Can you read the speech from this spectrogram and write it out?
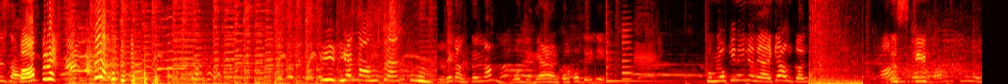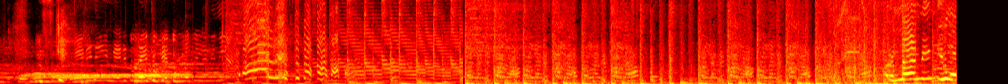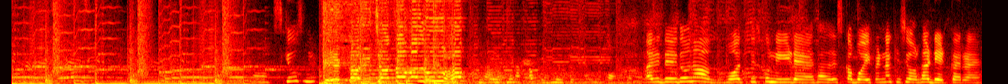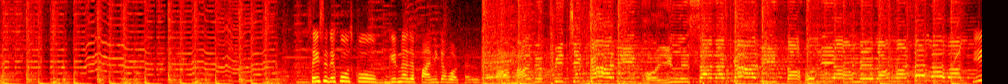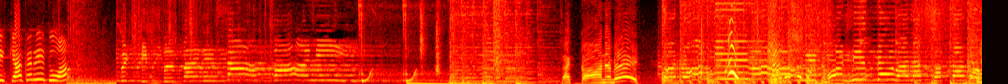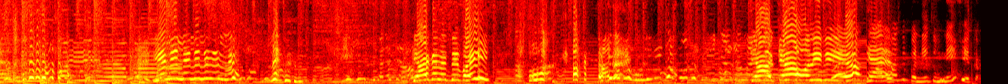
मेरे साथ बाप रे देख अंकल ना वो लेने आए अंकल को दे दे। तुम लोग की नहीं लेने आए क्या अंकल? इसकी इसकी? तेरी मेरी नहीं मेरी तो ले चुके तुम लोग अरे दे दो ना बहुत इसको नीड है ऐसा इसका बॉयफ्रेंड ना किसी और साथ डेट कर रहा है। सही से देखो उसको गिरना जब पानी का बॉटल ता ये क्या कर रही है तू हाँ? कौन है बे? ये ले ले ले ले ले, ले। क्या गलत है भाई? क्या क्या होली नहीं है? बनी तुमने ही फेंका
